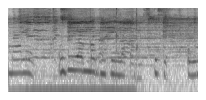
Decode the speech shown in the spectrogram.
Maling. Hindi yan magiging matamis. Kasi, ayun.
